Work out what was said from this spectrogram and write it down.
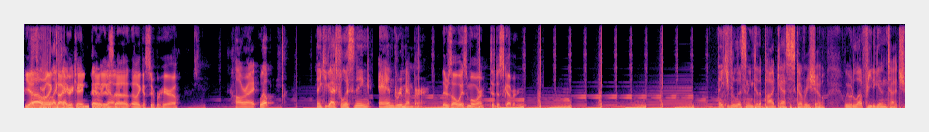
Yeah, it's Oh, more like, Tiger, King, There than we it is go. uh, like a superhero. All right. Well, thank you guys for listening, and remember. There's always more to discover. Thank you for listening to the Podcast Discovery Show. We would love for you to get in touch.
